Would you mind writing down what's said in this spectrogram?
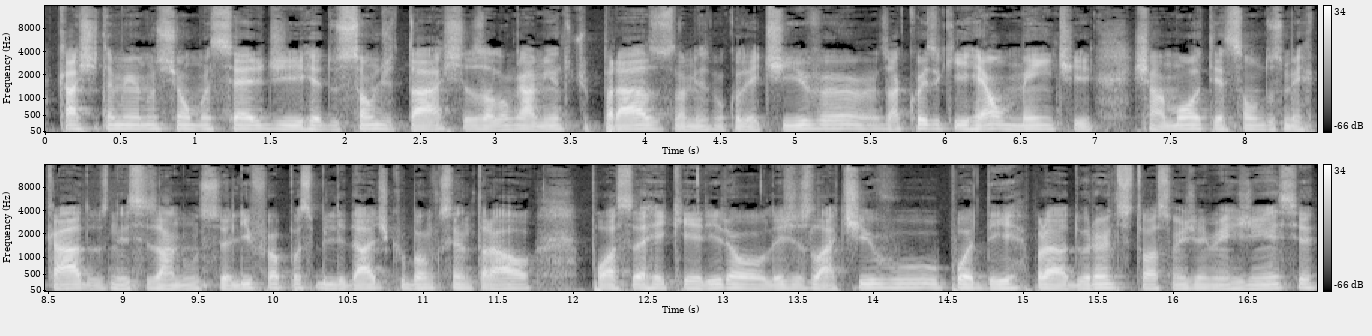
A Caixa também anunciou uma série de redução de taxas, alongamento de prazos na mesma coletiva, a coisa que realmente chamou a atenção dos mercados nesses anúncios ali foi a possibilidade que o Banco Central possa requerir ao legislativo o poder para, durante situações de emergência,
